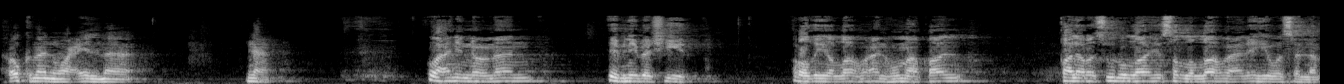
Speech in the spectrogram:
حكما وعلما. نعم. وعن النعمان ابن بشير رضي الله عنهما قال قال رسول الله صلى الله عليه وسلم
